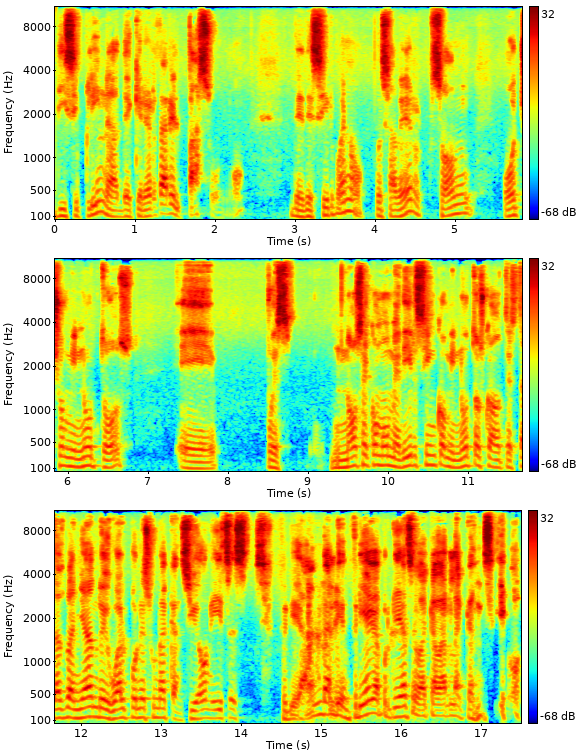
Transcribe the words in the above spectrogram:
disciplina, de querer dar el paso, ¿no? De decir, bueno, pues a ver, son ocho minutos, eh, pues no sé cómo medir cinco minutos cuando te estás bañando, igual pones una canción y dices, ándale, enfriega porque ya se va a acabar la canción,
